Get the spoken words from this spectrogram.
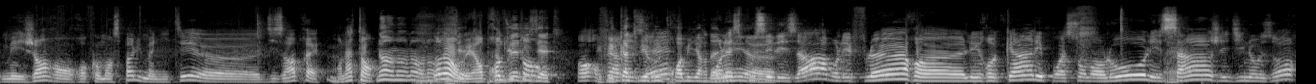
mais genre on recommence pas l'humanité euh, dix ans après. On attend. Non non non non. Non, mais on prend du temps. reset. On, on fait les un reset, 4,3 milliards On d'années. laisse pousser euh, les arbres, les fleurs, euh, les requins, les poissons dans l'eau, les singes, les dinosaures.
